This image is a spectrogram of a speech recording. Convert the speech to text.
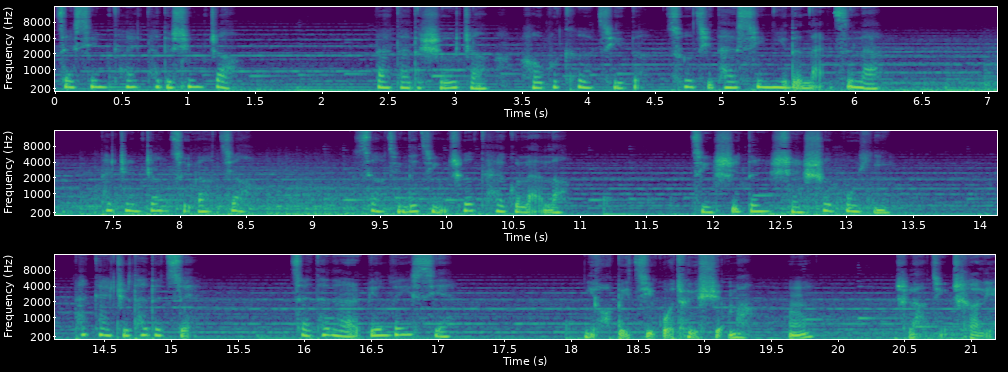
再掀开他的胸罩。大大的手掌毫不客气地搓起他细腻的奶子来。他正张嘴要叫，校警的警车开过来了，警示灯闪烁不已。他盖住他的嘴，在他的耳边威胁：“你要被记过退学吗？嗯，这辆警车里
